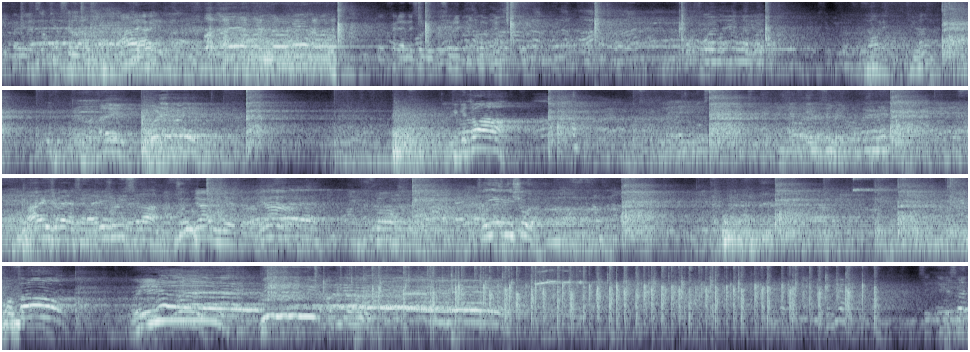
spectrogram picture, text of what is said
Il fallait la sortir celle-là. Ouais. Après, la met sur le, sur le pic en plus. Allez, volez, volez. Pique-toi Allez, je vais là, celle-là. Elle est jolie, celle-là. Bien, Miguel, ça va. Bien. Ça y est, il est chaud là. Au fond Oui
